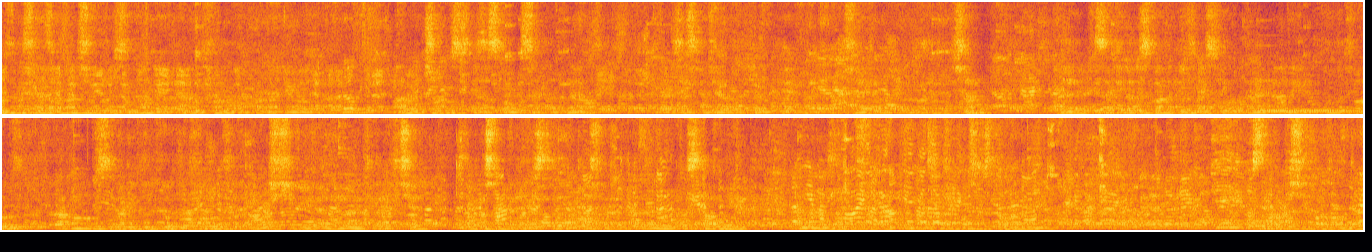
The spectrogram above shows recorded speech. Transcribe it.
Jest dyskusja patrzenia na uchwałę małej cząstki zespołu Separnet ze z udziałem kierunkiem Andrzeja Wolowicza. Za chwilę wysłamy do Państwu kolejny utwór, a po wysłuchaniu tych dwóch utworów, a właściwie e, w trakcie, zapraszamy Państwa do e, stołu, poczęstowani i symbolicznie porozmawiamy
